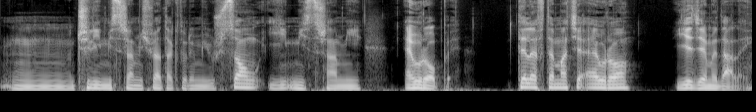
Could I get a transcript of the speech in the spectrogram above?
mm, czyli mistrzami świata, którymi już są, i mistrzami Europy. Tyle w temacie euro. Jedziemy dalej.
